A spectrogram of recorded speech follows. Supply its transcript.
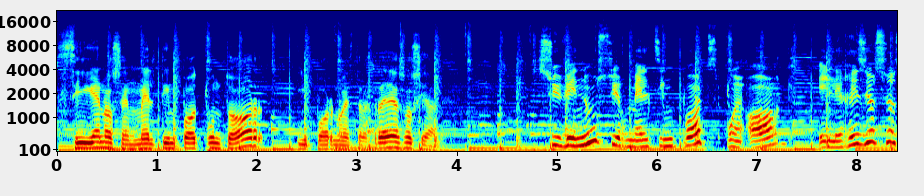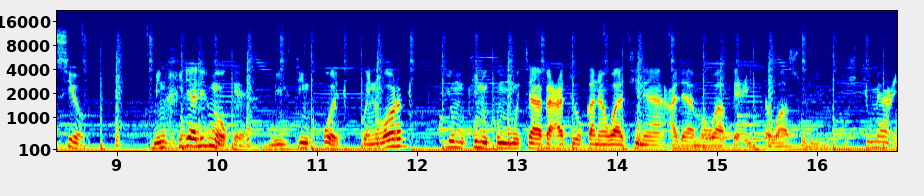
Síguenos en meltingpot.org y por nuestras redes sociales. Suivez-nous sur meltingpot.org et les réseaux sociaux. من خلال الموقع meltingpot.org يمكنكم متابعة قنواتنا على مواقع التواصل الاجتماعي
